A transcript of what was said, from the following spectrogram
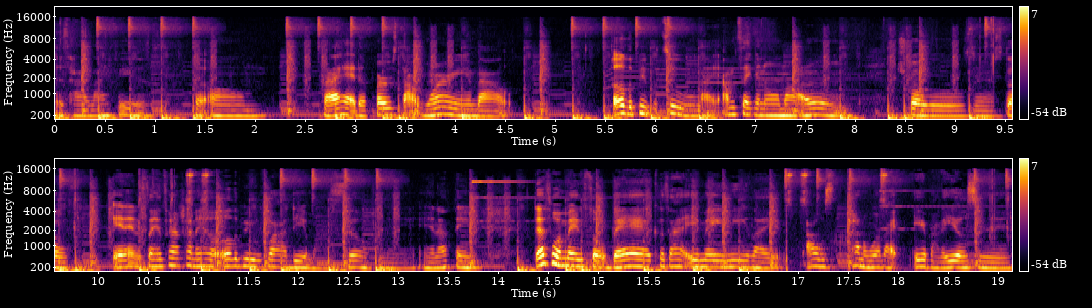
That's how life is. But um but I had to first start worrying about other people too. Like I'm taking on my own struggles and stuff. And at the same time trying to help other people before I did myself, man. And I think that's what made it so bad because I it made me like I was kind of worried about everybody else and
